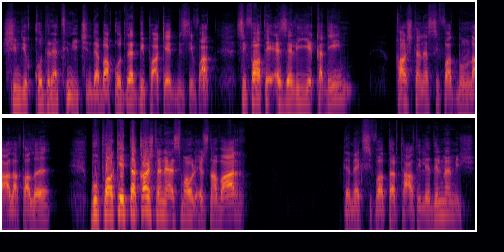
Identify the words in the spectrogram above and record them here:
Şimdi kudretin içinde bak kudret bir paket bir sıfat. Sıfat-ı ezeliye kadim. Kaç tane sıfat bununla alakalı? Bu pakette kaç tane Esmaül Hüsna var? Demek sıfatlar tatil edilmemiş.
